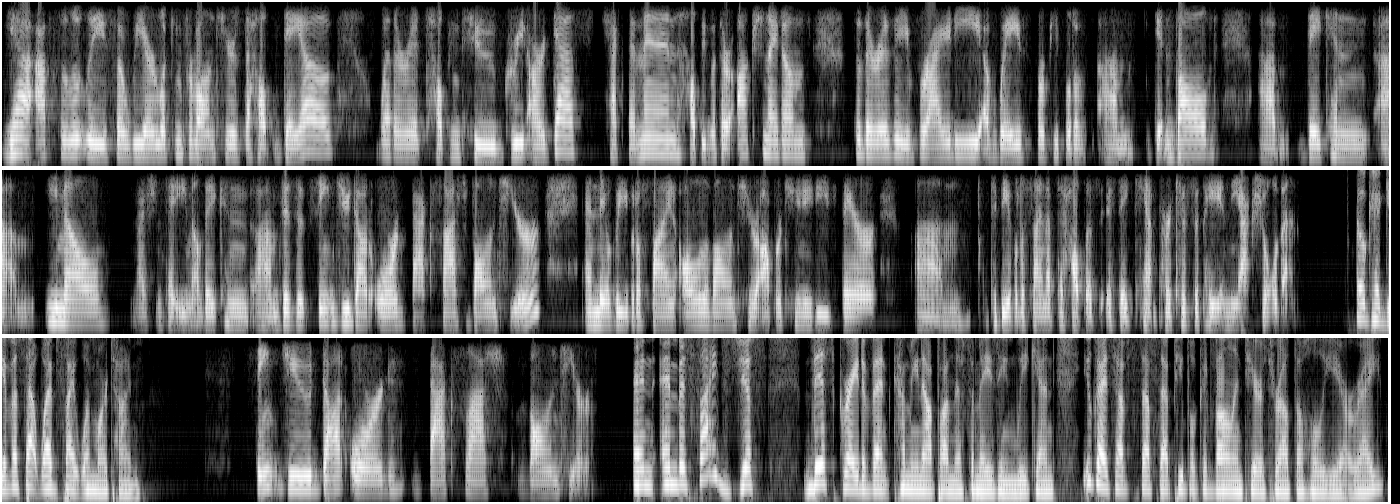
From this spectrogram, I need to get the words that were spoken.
Yeah, absolutely. So we are looking for volunteers to help day of, whether it's helping to greet our guests, check them in, helping with our auction items. So there is a variety of ways for people to um, get involved. Um, they can um, email. I shouldn't say email. They can um, visit stjude.org backslash volunteer, and they'll be able to find all the volunteer opportunities there um, to be able to sign up to help us if they can't participate in the actual event. Okay, give us that website one more time. stjude.org backslash volunteer. And and besides just this great event coming up on this amazing weekend, you guys have stuff that people could volunteer throughout the whole year, right?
